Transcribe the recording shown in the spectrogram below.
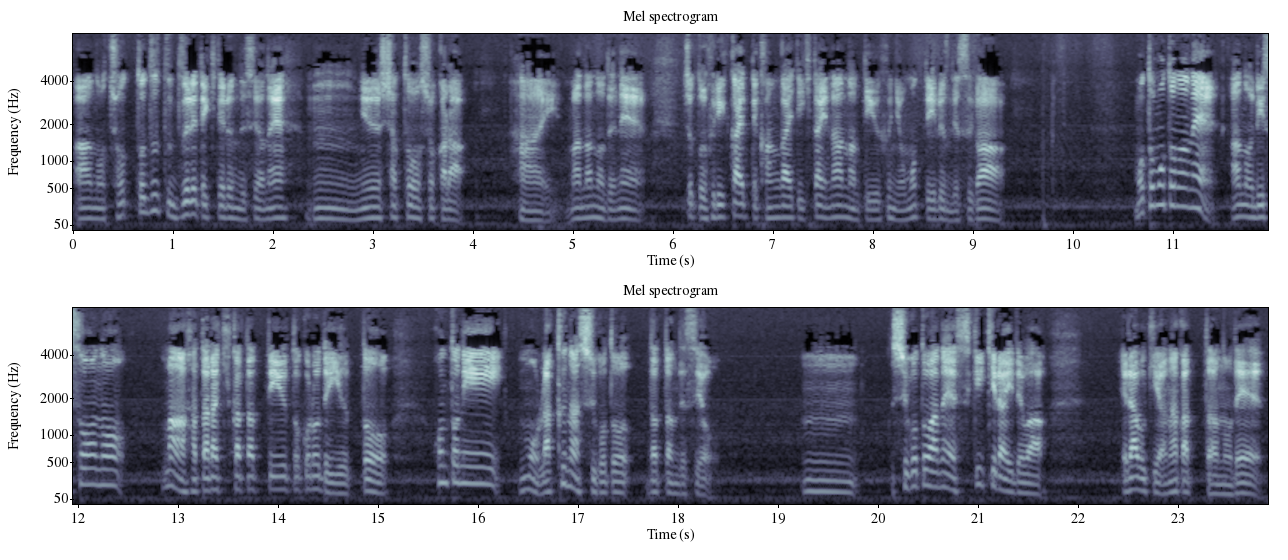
あの、ちょっとずつずれてきてるんですよね。うん、入社当初から。はい。まあ、なのでね、ちょっと振り返って考えていきたいな、なんていうふうに思っているんですが、元々のね、あの理想の、まあ、働き方っていうところで言うと、本当にもう楽な仕事だったんですよ。うーん、仕事はね、好き嫌いでは選ぶ気はなかったので、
